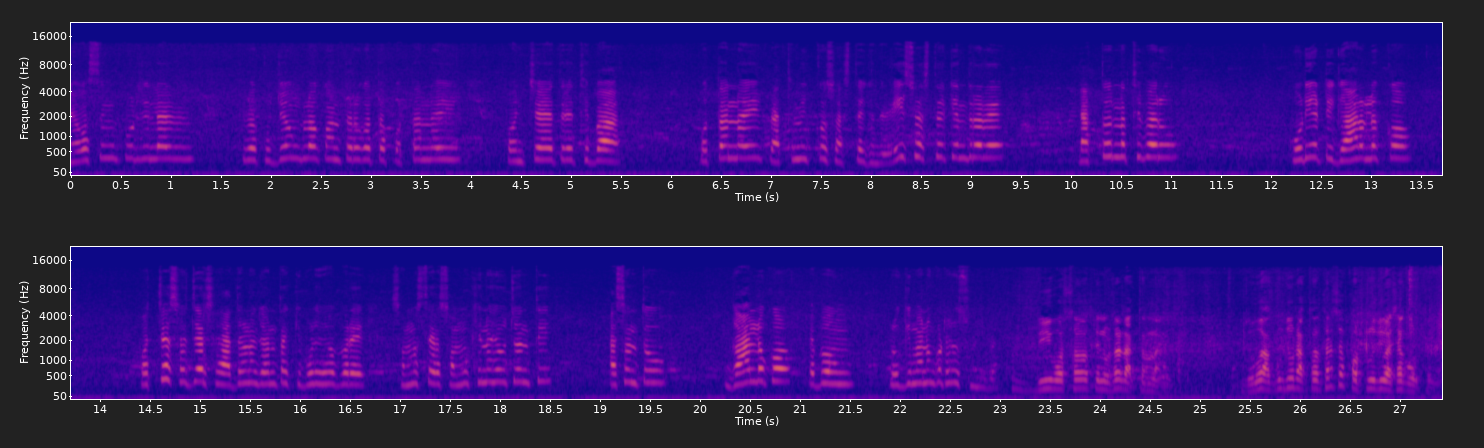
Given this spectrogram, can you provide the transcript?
ଜଗତସିଂହପୁର ଜିଲ୍ଲାରେ ଥିବା କୁଜଙ୍ଗ ବ୍ଲକ ଅନ୍ତର୍ଗତ ପୋତାନଈ ପଞ୍ଚାୟତରେ ଥିବା ପୋତାନଈ ପ୍ରାଥମିକ ସ୍ୱାସ୍ଥ୍ୟ କେନ୍ଦ୍ର। ଏହି ସ୍ୱାସ୍ଥ୍ୟ କେନ୍ଦ୍ରରେ ଡାକ୍ତର ନଥିବାରୁ କୋଡ଼ିଏଟି ଗାଁର ଲୋକ ପଚାଶ ହଜାର ସାଧାରଣ ଜନତା କିଭଳି ଭାବରେ ସମସ୍ୟାର ସମ୍ମୁଖୀନ ହେଉଛନ୍ତି ଆସନ୍ତୁ ଗାଁ ଲୋକ ଏବଂ ରୋଗୀମାନଙ୍କ ଠାରୁ ଶୁଣିବା। ଦୁଇ ବର୍ଷ ତିନି ବର୍ଷ ଡାକ୍ତର ନାହାନ୍ତି ଯେଉଁ ଆଗରୁ ଯେଉଁ ଡାକ୍ତର ଥିଲେ ସେ କଟୁରୁ ଯିବା ଆସିବା କରୁଥିଲେ।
